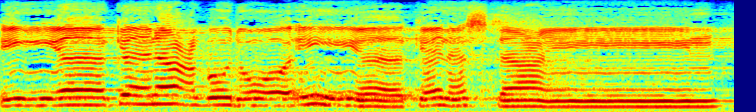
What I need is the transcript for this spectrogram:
إياك نعبد وإياك نستعين.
